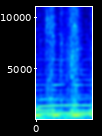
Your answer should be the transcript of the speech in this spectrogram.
Música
